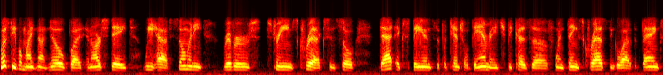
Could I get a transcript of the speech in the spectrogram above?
most people might not know, but in our state we have so many rivers, streams, creeks, and so that expands the potential damage because of when things crest and go out of the banks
